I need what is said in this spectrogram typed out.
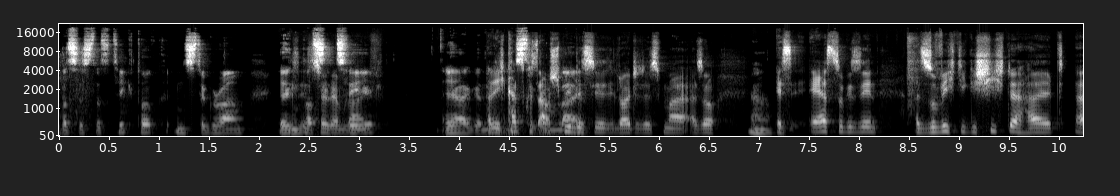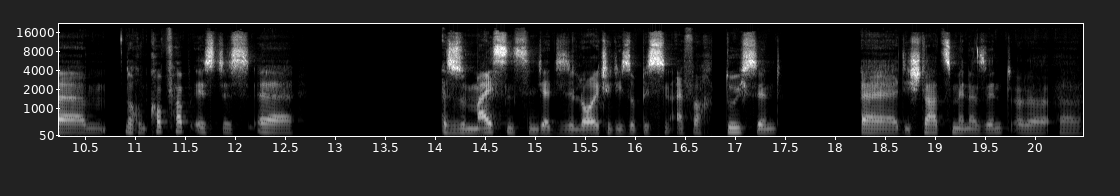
was ist das, TikTok, Instagram, irgendwas Instagram erzählt. Live. Ja, genau. Also ich kann es kurz abspielen, dass die Leute das mal, also ja. es erst so gesehen, also so wie ich die Geschichte halt ähm, noch im Kopf habe, ist es, äh, also so meistens sind ja diese Leute, die so ein bisschen einfach durch sind, äh, die Staatsmänner sind oder äh,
